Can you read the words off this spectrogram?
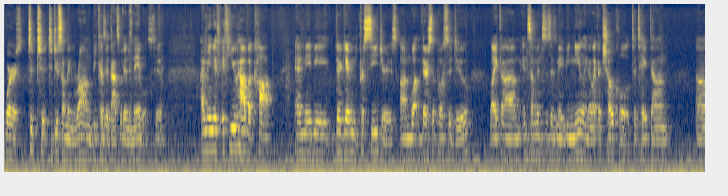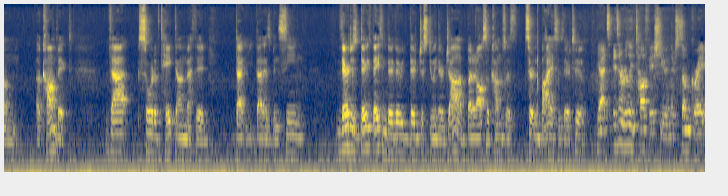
worse, to, to, to do something wrong because it, that's what it enables too. I mean, if, if you have a cop and maybe they're given procedures on what they're supposed to do, like um, in some instances, maybe kneeling or like a chokehold to take down um, a convict, that sort of takedown method that that has been seen, they're just they, they think they're, they're they're just doing their job, but it also comes with certain biases there too. Yeah, it's, it's a really tough issue, and there's some gray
